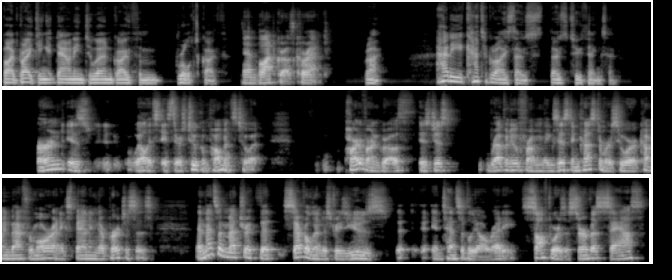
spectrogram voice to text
By breaking it down into earned growth and brought growth. And bought growth correct. Right. How do you categorize those those two things then? Earned is well it's, it's there's two components to it. Part of earned growth is just revenue from existing customers who are coming back for more and expanding their purchases and that's a metric that several industries use intensively already. Software as a service, SaaS,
